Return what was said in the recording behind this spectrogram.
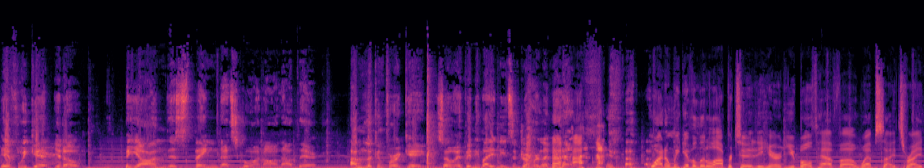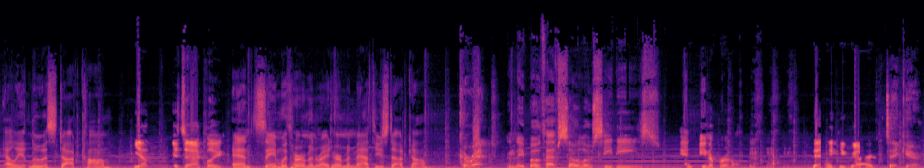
If we get, you know, beyond this thing that's going on out there, I'm looking for a gig. So if anybody needs a drummer, let me know. Why don't we give a little opportunity here? You both have uh, websites, right? ElliottLewis.com. Yep. Exactly. And same with Herman, right? HermanMatthews.com. Correct. And they both have solo CDs and peanut brittle. Thank you, guys. Take care.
